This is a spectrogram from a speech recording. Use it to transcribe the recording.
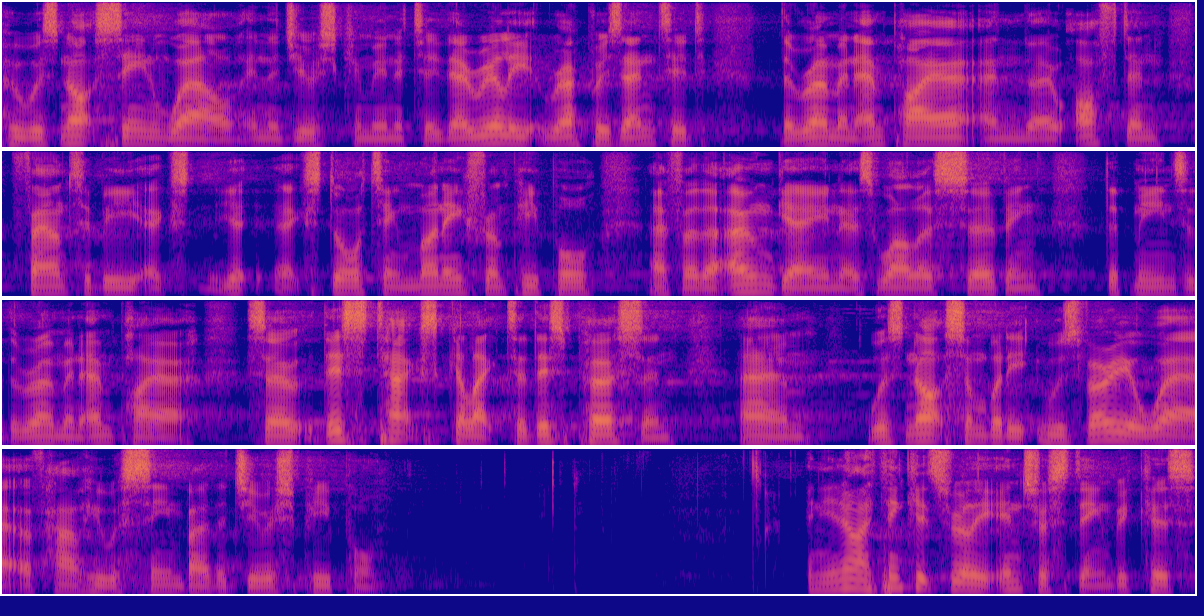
who was not seen well in the Jewish community. They really represented the Roman Empire, and they're often found to be ex- extorting money from people uh, for their own gain, as well as serving the means of the Roman Empire. So this tax collector, this person, um, was not somebody who was very aware of how he was seen by the Jewish people. And you know, I think it's really interesting because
